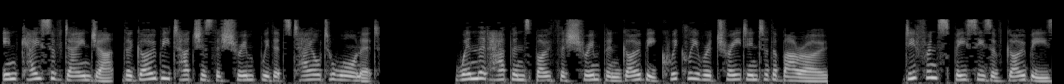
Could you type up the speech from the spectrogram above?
In case of danger, the goby touches the shrimp with its tail to warn it. When that happens both the shrimp and goby quickly retreat into the burrow. Different species of gobies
